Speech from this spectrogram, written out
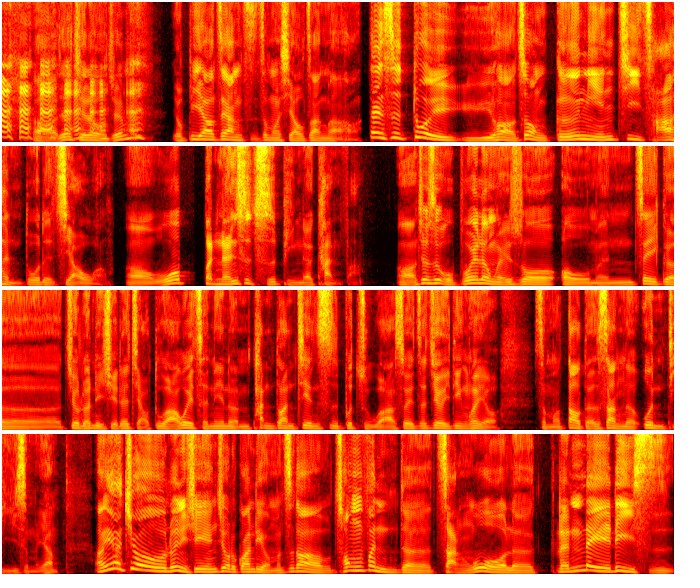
啊，就觉得我觉得有必要这样子这么嚣张了哈。但是对于哈这种隔年纪差很多的交往哦，我本人是持平的看法哦，就是我不会认为说哦，我们这个就伦理学的角度啊，未成年人判断见识不足啊，所以这就一定会有什么道德上的问题什么样。啊，因为就伦理学研究的观点，我们知道充分的掌握了人类历史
